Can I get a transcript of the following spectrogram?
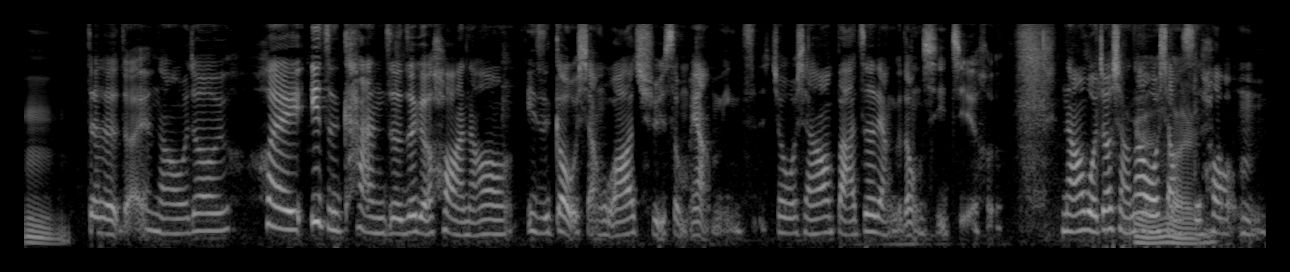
嗯，对对对，然后我就。会一直看着这个画，然后一直构想我要取什么样的名字。就我想要把这两个东西结合，然后我就想到我小时候，嗯，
